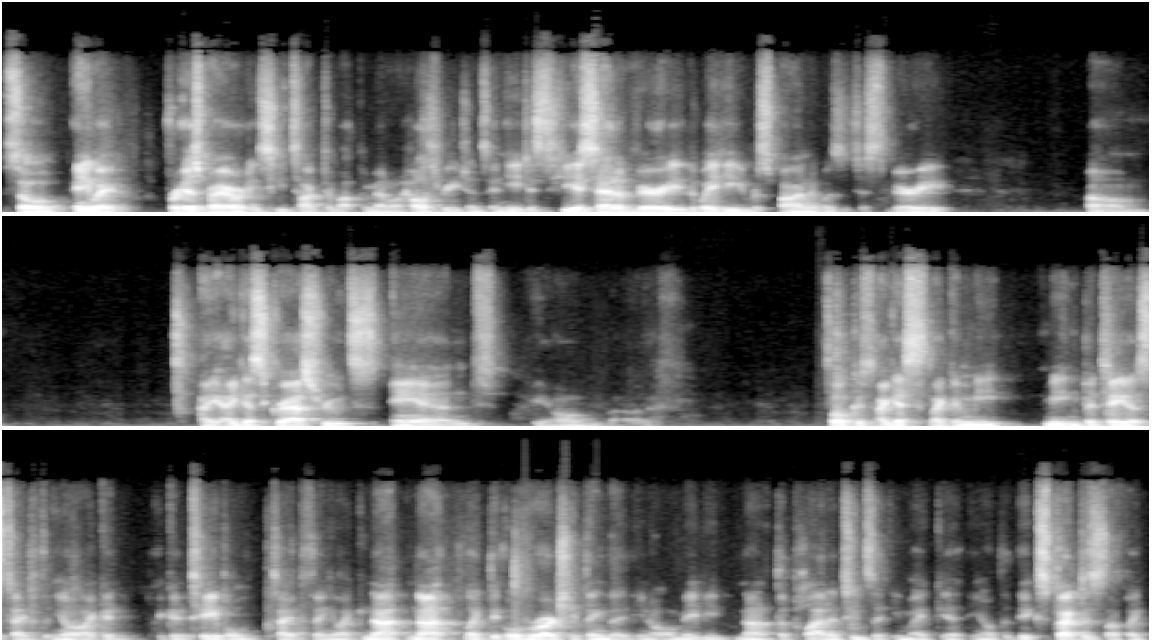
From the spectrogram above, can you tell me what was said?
so anyway, for his priorities, he talked about the mental health regions. And he just, he has had a very, the way he responded was just very, um, I, I guess, grassroots and, you know, uh, focus, I guess, like a meat, meat and potatoes type, you know, like a like a table type thing, like not not like the overarching thing that you know maybe not the platitudes that you might get, you know, the, the expected stuff. Like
